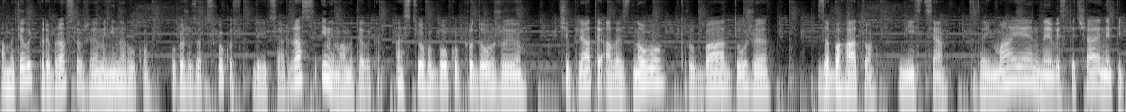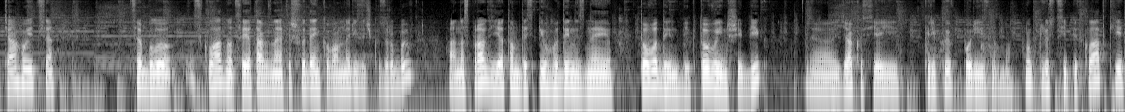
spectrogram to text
А метелик перебрався вже мені на руку. Покажу зараз фокус. Дивіться, раз і нема метелика. А з цього боку продовжую чіпляти, але знову труба дуже забагато місця займає, не вистачає, не підтягується. Це було складно, це я так, знаєте, швиденько вам нарізочку зробив. А насправді я там десь півгодини з нею то в один бік, то в інший бік. Е, якось я її кріпив по-різному. Ну, плюс ці підкладки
